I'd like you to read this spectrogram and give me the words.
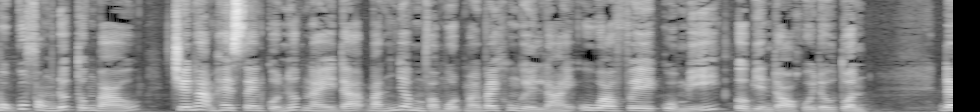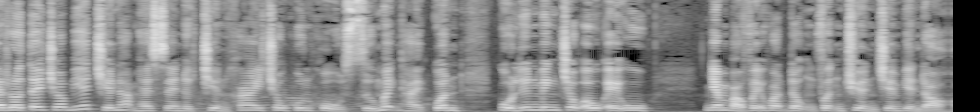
Bộ Quốc phòng Đức thông báo, chiến hạm Hessen của nước này đã bắn nhầm vào một máy bay không người lái UAV của Mỹ ở Biển Đỏ hồi đầu tuần. Đài RT cho biết chiến hạm Hessen được triển khai trong khuôn khổ sứ mệnh hải quân của Liên minh châu Âu EU nhằm bảo vệ hoạt động vận chuyển trên Biển Đỏ.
